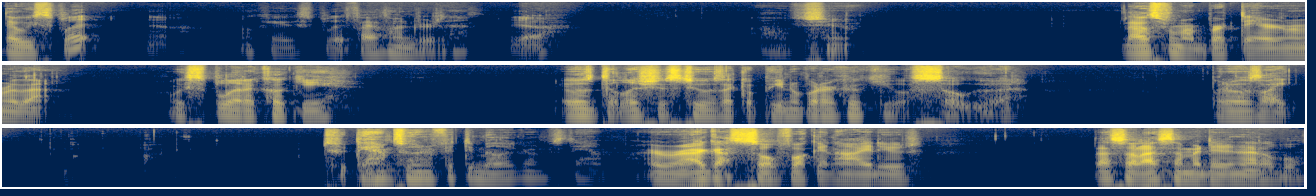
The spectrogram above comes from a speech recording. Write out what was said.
That That we split? Yeah. Okay, we split five hundred. Yeah. Oh shit. That was for my birthday. I remember that. We split a cookie. It was delicious too. It was like a peanut butter cookie. It was so good. But it was like two damn two hundred fifty milligrams. Damn. I remember I got so fucking high, dude. That's the last time I did an edible.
